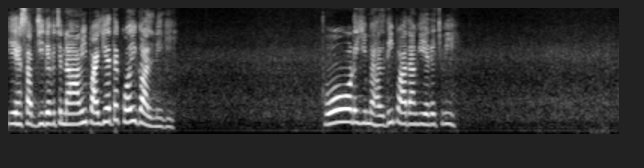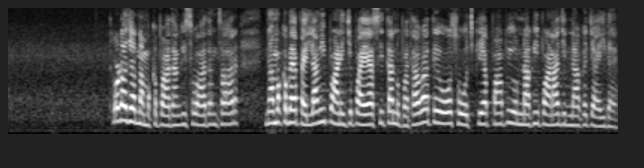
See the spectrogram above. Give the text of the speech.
ਇਹ ਸਬਜ਼ੀ ਦੇ ਵਿੱਚ ਨਾ ਵੀ ਪਾਈਏ ਤੇ ਕੋਈ ਗੱਲ ਨਹੀਂ ਗੀ। ਥੋੜੀ ਜਿਹੀ ਮੈਂ ਹਲਦੀ ਪਾ ਦਾਂਗੀ ਇਹਦੇ 'ਚ ਵੀ। ਥੋੜਾ ਜਿਹਾ ਨਮਕ ਪਾ ਦਾਂਗੀ ਸਵਾਦ ਅਨੁਸਾਰ। ਨਮਕ ਮੈਂ ਪਹਿਲਾਂ ਵੀ ਪਾਣੀ 'ਚ ਪਾਇਆ ਸੀ, ਤੁਹਾਨੂੰ ਪਤਾ ਵਾ ਤੇ ਉਹ ਸੋਚ ਕੇ ਆਪਾਂ ਵੀ ਉਨਾ ਕੁ ਹੀ ਪਾਣਾ ਜਿੰਨਾ ਕੁ ਚਾਹੀਦਾ। ਹੈ।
